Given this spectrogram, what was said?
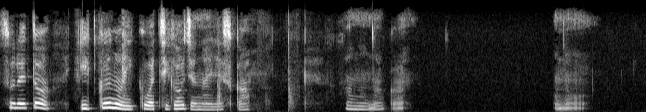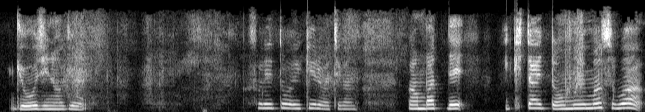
それと、行くの行くは違うじゃないですか。あの、なんか、あの、行事の行。それと生きるは違う。頑張っていきたいと思いますは、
